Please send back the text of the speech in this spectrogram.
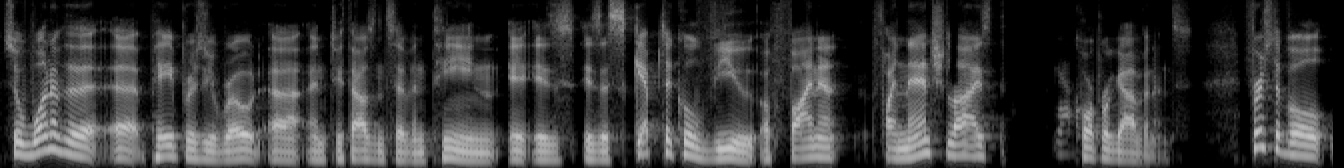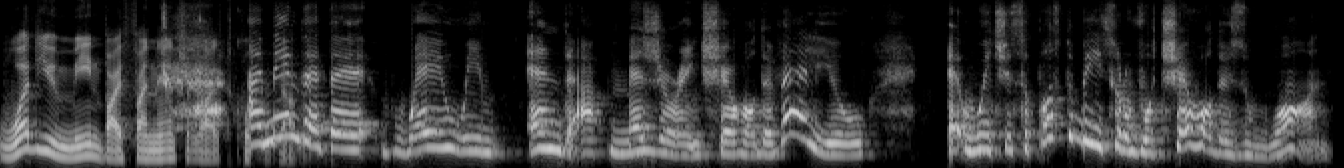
So one of the uh, papers you wrote uh, in 2017 is is a skeptical view of finan- financialized yeah. corporate governance. First of all, what do you mean by financialized corporate I mean governance? that the way we end up measuring shareholder value Eh, which is supposed to be sort of what shareholders want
